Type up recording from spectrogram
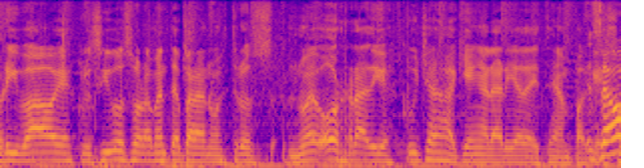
privado y exclusivo solamente para nuestros nuevos radioescuchas aquí en el área de Tampa. Que ¿Ese son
